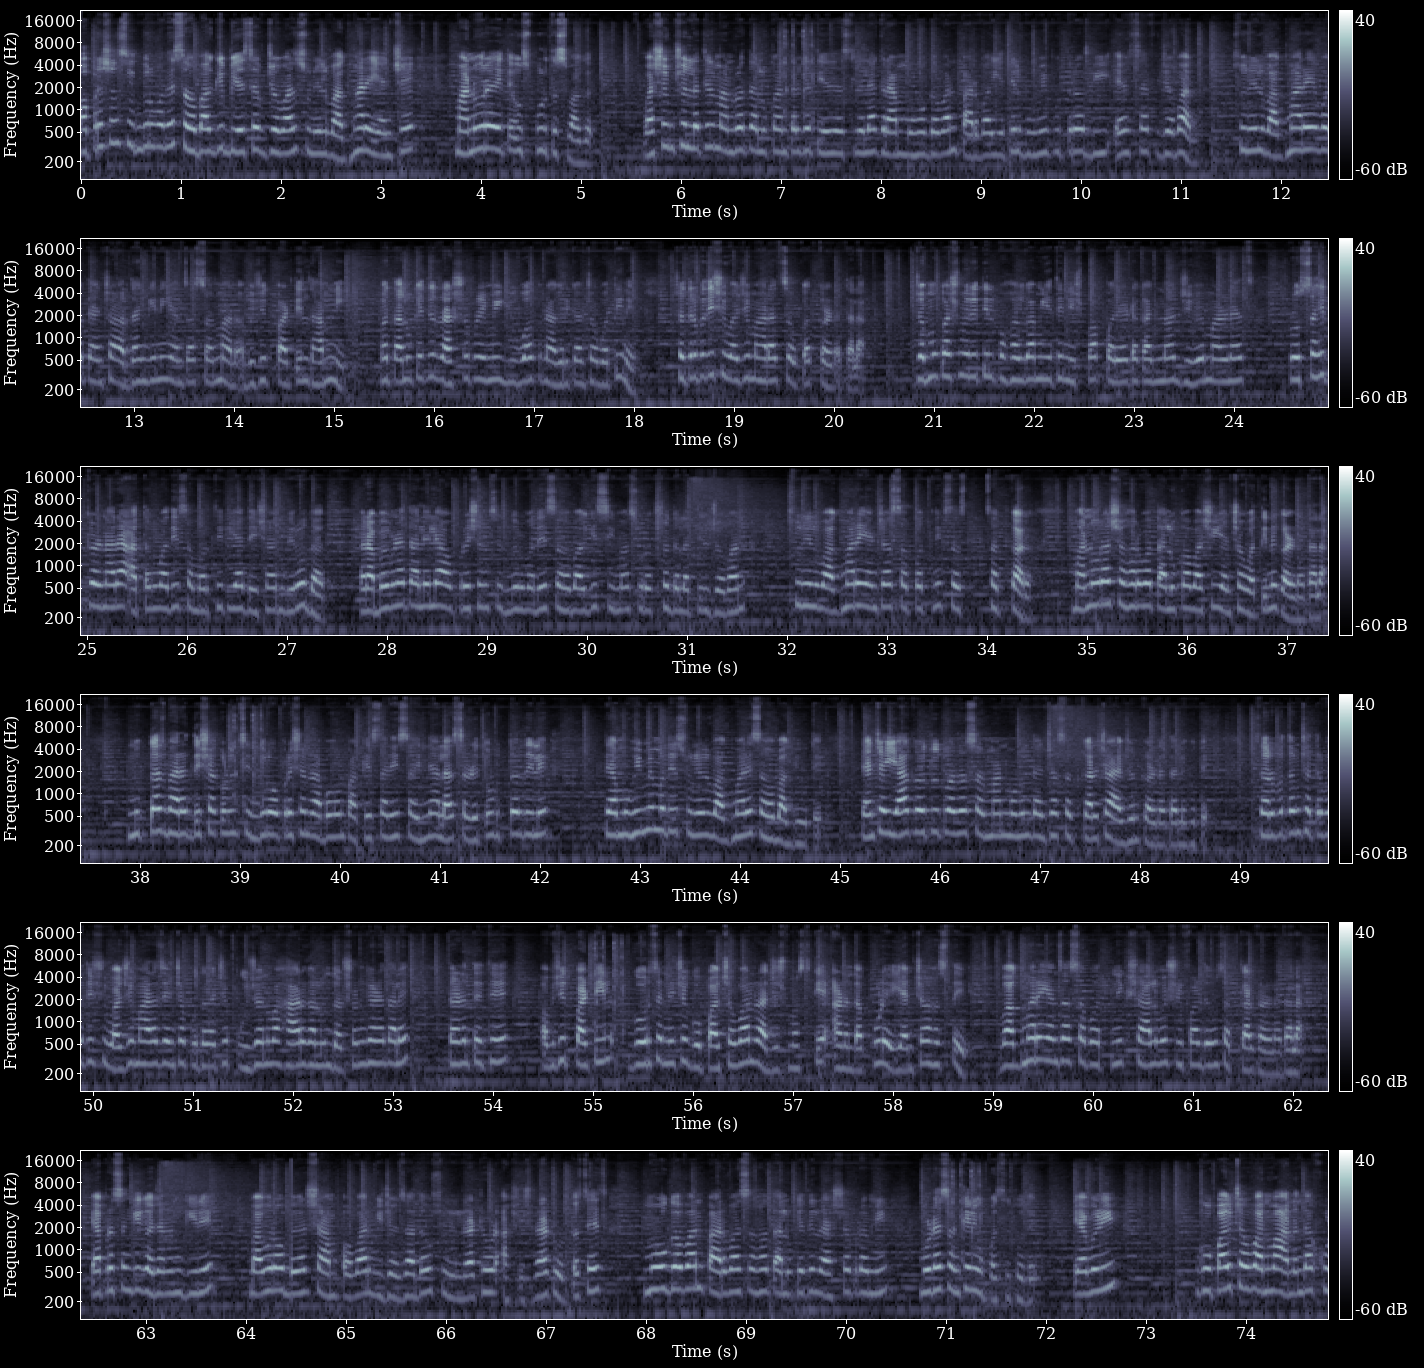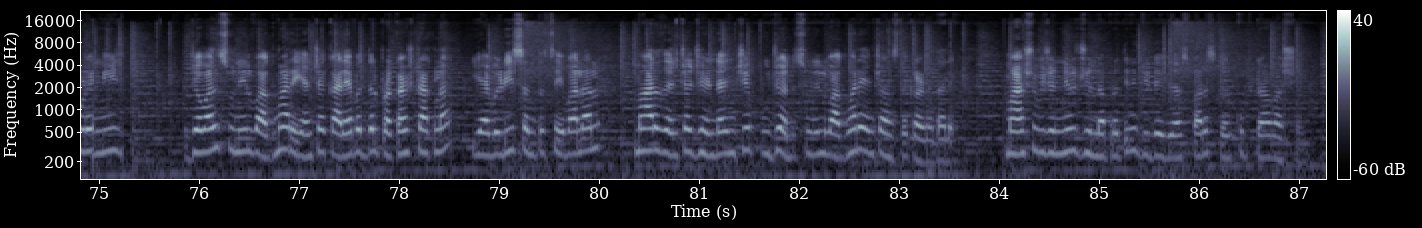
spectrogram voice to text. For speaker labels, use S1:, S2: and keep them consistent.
S1: Operation सिंदूरमध्ये सहभागी BSF जवान सुनील वाघमारे यांचे मानोरा येथे उत्स्फूर्त स्वागत. वाशिम जिल्ह्यातील मानोरा तालुका येत असलेल्या ग्राम मोहगवान पारवा येथील भूमिपुत्र बी एस एफ जवान सुनील वाघमारे व त्यांच्या अर्धांगिनी यांचा सन्मान अभिजित पाटील धामणी व तालुक्यातील राष्ट्रप्रेमी युवक नागरिकांच्या वतीने छत्रपती शिवाजी महाराज चौकात करण्यात आला. जम्मू काश्मीर येथील पहलगाम येथे निष्पाप पर्यटकांना जीवे मारण्यास प्रोत्साहित करणाऱ्या आतंकवादी समर्थित या देशांविरोधात राबविण्यात आलेल्या ऑपरेशन सिंदूरमध्ये सहभागी सीमा सुरक्षा दलातील जवान सुनील वाघमारे यांच्या सपत्नीक सत्कार मानोरा शहर व तालुकावाशी यांच्या वतीने करण्यात आला. नुकताच भारत देशाकडून सिंदूर ऑपरेशन राबवून पाकिस्तानी सैन्याला सडेतोड उत्तर दिले. त्या मोहिमेमध्ये सुनील वाघमारे सहभागी होते. त्यांच्या या कर्तृत्वाचा सन्मान म्हणून त्यांच्या सत्काराचे आयोजन करण्यात आले होते. सर्वप्रथम छत्रपती शिवाजी महाराज यांच्या पुतळ्याचे पूजन व हार घालून दर्शन घेण्यात आले. तर तेथे अभिजित पाटील गोरसेनेचे गोपाल चव्हाण राजेश मस्के आनंदा कुळे यांच्या हस्ते वाघमारे यांचा सपत्निक शाल व श्रीफळ देऊन सत्कार करण्यात आला. याप्रसंगी गजानन गिरे बाबूराव बेर श्याम पवार विजय जाधव सुनील राठोड आशिष राठोड तसेच मोगवान पारवासह तालुक्यातील राष्ट्रप्रेमी मोठ्या संख्येने उपस्थित होते. यावेळी गोपाल चव्हाण व आनंदा खुळेंनी जवान सुनील वाघमारे यांच्या कार्याबद्दल प्रकाश टाकला. यावेळी संत सेवालाल महाराज यांच्या झेंड्यांचे पूजन सुनील वाघमारे यांच्या हस्ते करण्यात आले. महाराष्ट्र न्यूज जिल्हा प्रतिनिधी देविदास पारसकर कुपटा वाशिम.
